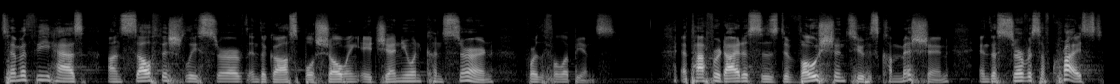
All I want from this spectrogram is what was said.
Timothy has unselfishly served in the gospel, showing a genuine concern for the Philippians. Epaphroditus' devotion to his commission in the service of Christ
